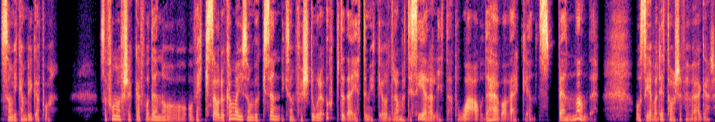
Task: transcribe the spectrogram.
som vi kan bygga på. Så får man försöka få den att, att växa och då kan man ju som vuxen liksom förstora upp det där jättemycket och dramatisera lite. Att wow, det här var verkligen spännande. Och se vad det tar sig för vägar.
